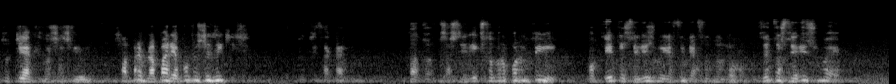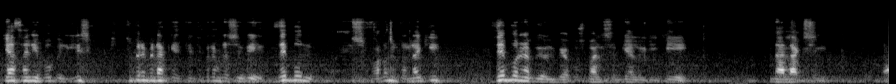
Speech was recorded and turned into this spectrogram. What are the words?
το τι ακριβώς θα συμβεί, θα πρέπει να πάρει απόφαση η διοίκηση το τι θα κάνει. Θα, το, θα στηρίξει τον προπονητή. Οκ, το στηρίζουμε γι' αυτό και αυτόν τον λόγο. Δεν το στηρίζουμε. Ποια θα είναι η επόμενη λύση και τι πρέπει να, και τι πρέπει να συμβεί. Δεν μπορεί, συμφωνώ με τον Άκη, δεν μπορεί να μπει ο Ολυμπιακός πάλι σε μια λογική να αλλάξει α,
